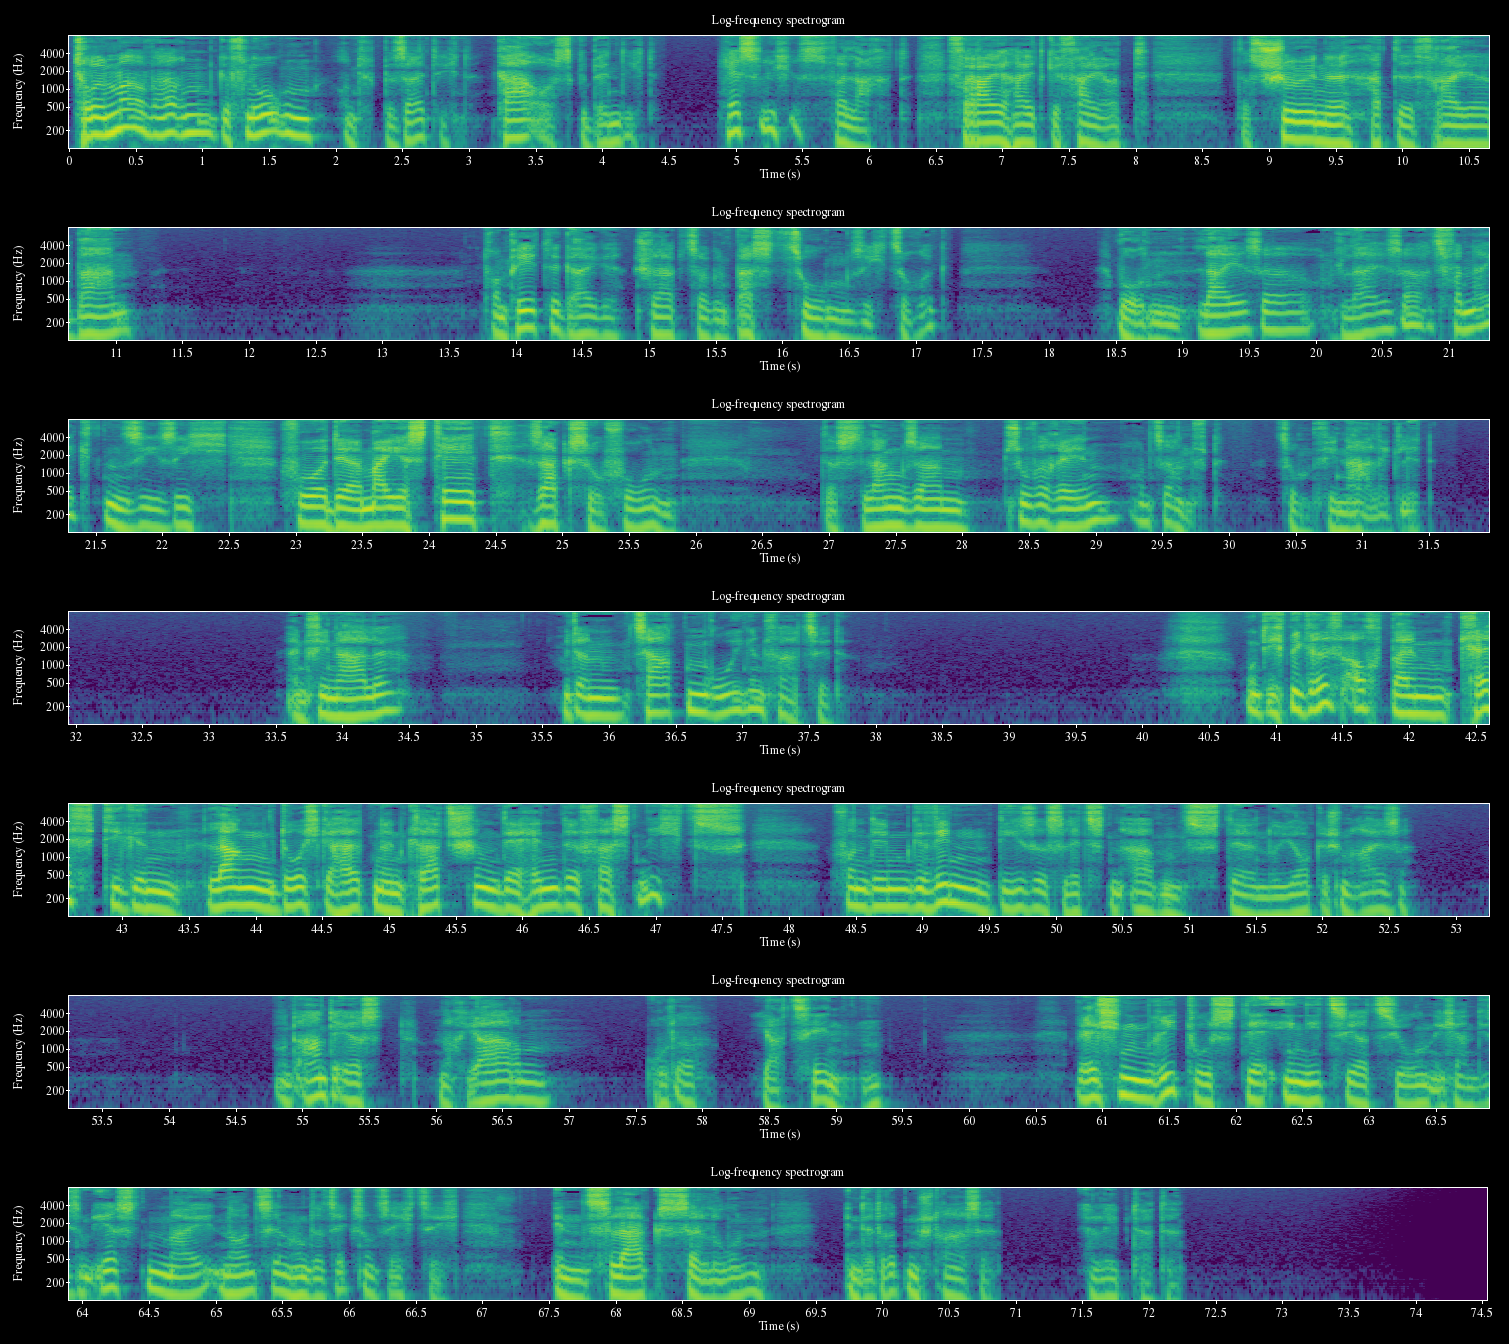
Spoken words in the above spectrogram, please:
Trümmer waren geflogen und beseitigt, Chaos gebändigt, Hässliches verlacht, Freiheit gefeiert, das Schöne hatte freie Bahn. Trompete, Geige, Schlagzeug und Bass zogen sich zurück, wurden leiser und leiser, als verneigten sie sich vor der Majestät Saxophon, das langsam souverän und sanft zum Finale glitt. Ein Finale mit einem zarten, ruhigen Fazit. Und ich begriff auch beim kräftigen, lang durchgehaltenen Klatschen der Hände fast nichts von dem Gewinn dieses letzten Abends der New Yorkischen Reise und ahnte erst nach Jahren oder Jahrzehnten, welchen Ritus der Initiation ich an diesem 1. Mai 1966 in Slugs Saloon in der dritten Straße erlebt hatte.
